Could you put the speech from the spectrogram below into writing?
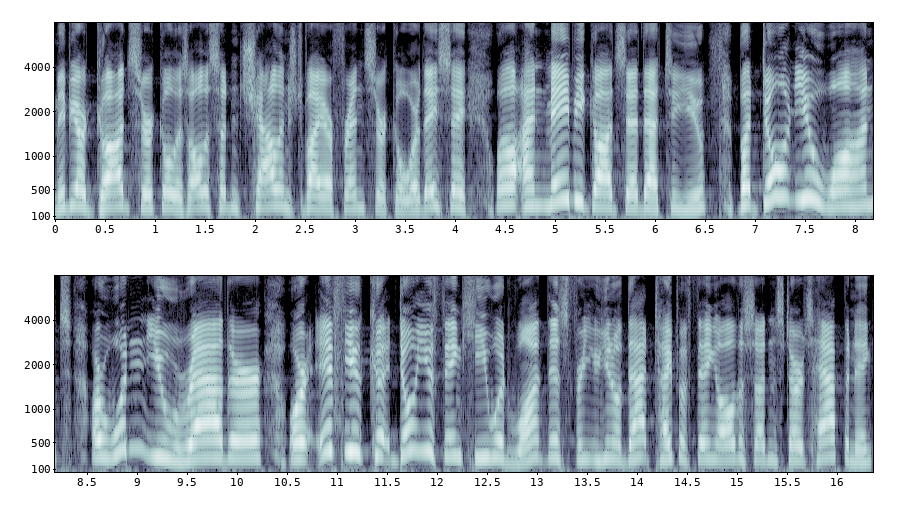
Maybe our God circle is all of a sudden challenged by our friend circle where they say, Well, and maybe God said that to you, but don't you want, or wouldn't you rather, or if you could, don't you think He would want this for you? You know, that type of thing all of a sudden starts happening,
